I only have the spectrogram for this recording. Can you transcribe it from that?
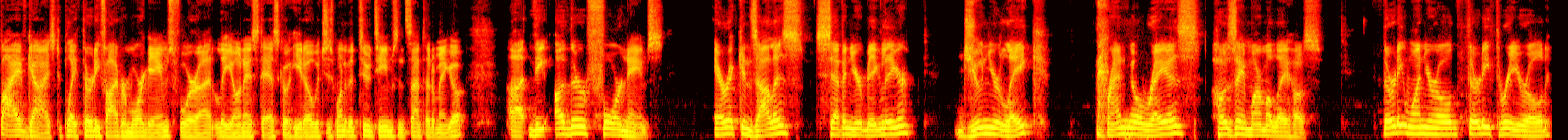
five guys to play 35 or more games for uh, Leones de Escogido, which is one of the two teams in Santo Domingo. Uh, the other four names Eric Gonzalez, seven year big leaguer, Junior Lake, Franmil Reyes, Jose Marmolejos, 31 year old, 33 year old,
